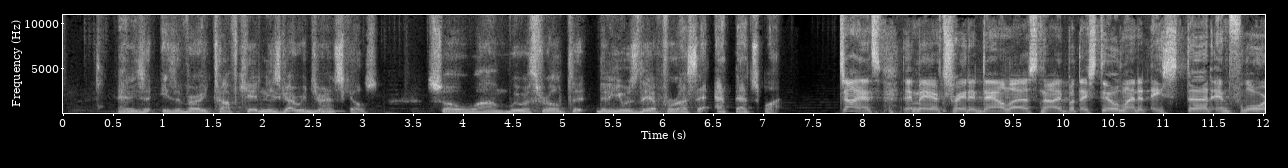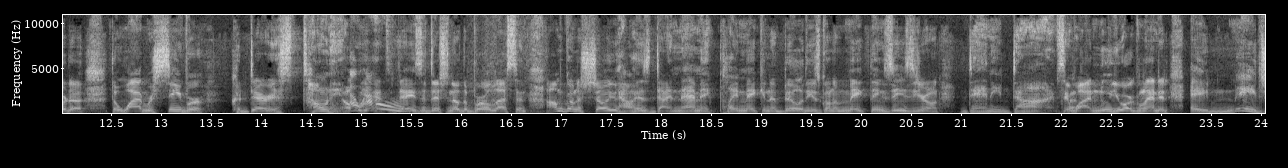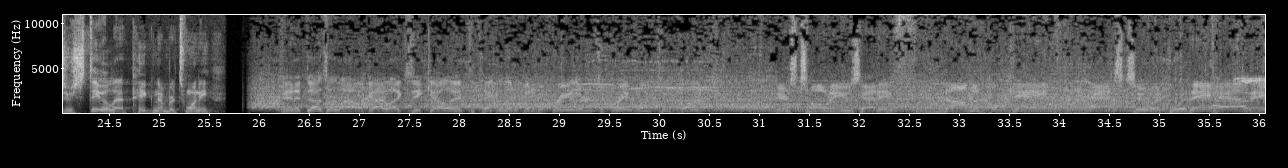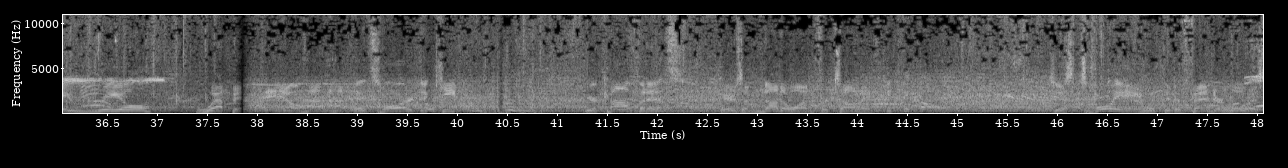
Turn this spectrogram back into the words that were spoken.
and he's a, he's a very tough kid, and he's got return skills. So um, we were thrilled to, that he was there for us at, at that spot. Giants, they may have traded down last night, but they still landed a stud in Florida, the wide receiver, Kadarius Toney. Oh, yeah, today's edition of the Burleson, I'm going to show you how his dynamic playmaking ability is going to make things easier on Danny Dimes and why New York landed a major steal at pick number 20. And it does allow a guy like Zeke Elliott to take a little bit of a breather. It's a great one-two punch. Here's Toney, who's had a phenomenal game, adds to it. Boy, they have a real weapon. You know, how, how, it's hard to keep your confidence. Here's another one for Toney. Just toying with the defender, Lewis.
